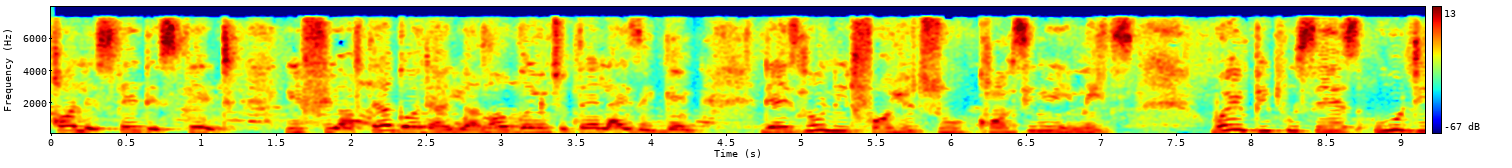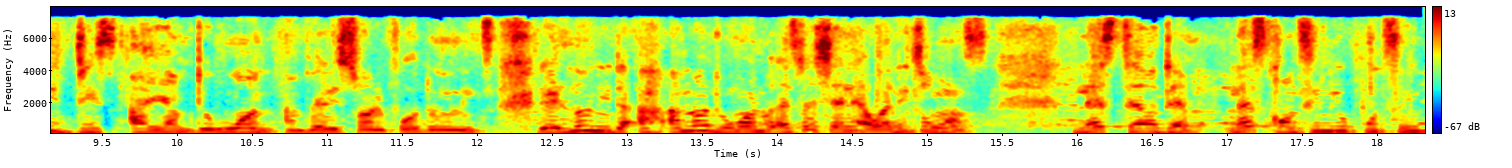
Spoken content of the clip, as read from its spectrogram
call a spade a spade. If you have tell god that you are not going to tell lies again there is no need for you to continue in it. When people says who did this? I am the one. I'm very sorry for doing it. There is no need that ah i'm not the one especially our little ones. Let's tell them. Let's continue putting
